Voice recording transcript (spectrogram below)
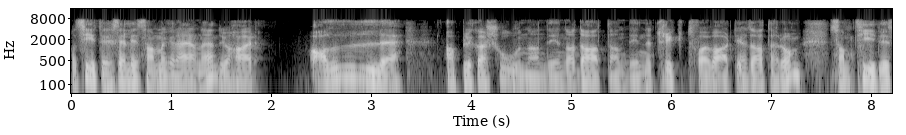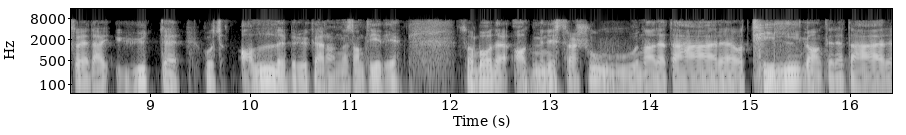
Og Citrix er litt samme greiene. Du har alle applikasjonene dine og dataene dine trygt forvart i et datarom. Samtidig så er de ute hos alle brukerne samtidig. Så både administrasjon av dette her, og tilgang til dette her,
